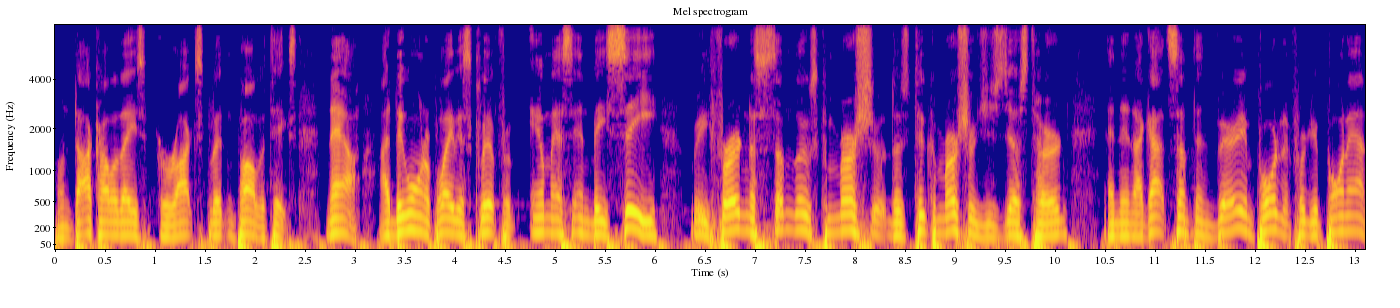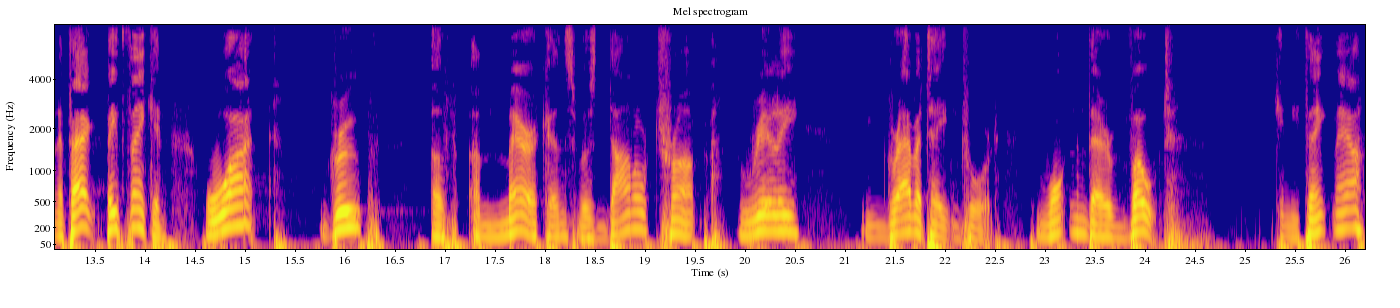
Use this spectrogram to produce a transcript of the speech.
on Doc Holliday's Rock Splitting Politics. Now, I do want to play this clip from MSNBC referring to some of those commercial, those two commercials you just heard. And then I got something very important for you to point out. In fact, be thinking, what group of Americans was Donald Trump really gravitating toward, wanting their vote? Can you think now?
